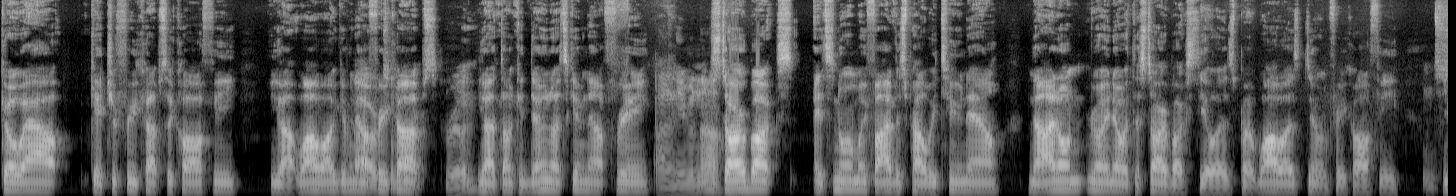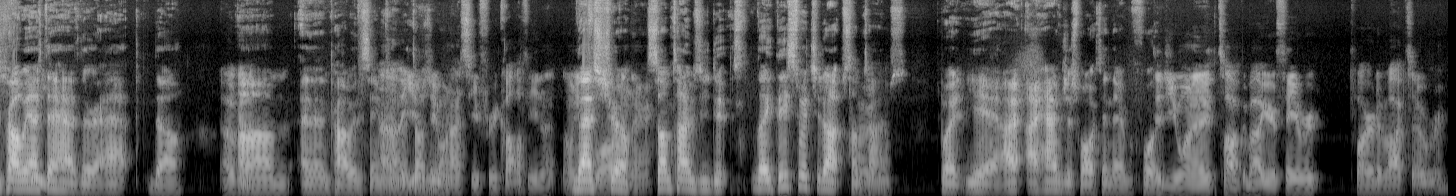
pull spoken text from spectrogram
go out, get your free cups of coffee. You got Wawa giving out free cups. Really? You got Dunkin' Donuts giving out free. I didn't even know. Starbucks, it's normally five. It's probably two now. No, I don't really know what the Starbucks deal is, but Wawa's doing free coffee. You probably have to have their app though, Okay. um, and then probably the same thing. usually when. I see free coffee, you don't, don't you That's just walk in true. there? Sometimes you do. Like they switch it up sometimes, but yeah, I, I have just walked in there before. Did you want to talk about your favorite part of October?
